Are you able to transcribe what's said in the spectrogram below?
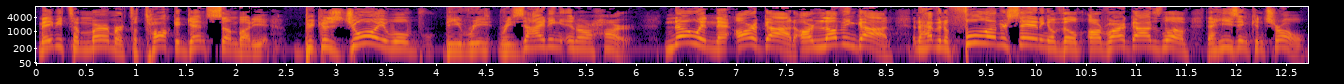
maybe to murmur, to talk against somebody, because joy will be re- residing in our heart. Knowing that our God, our loving God, and having a full understanding of, the, of our God's love, that He's in control,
